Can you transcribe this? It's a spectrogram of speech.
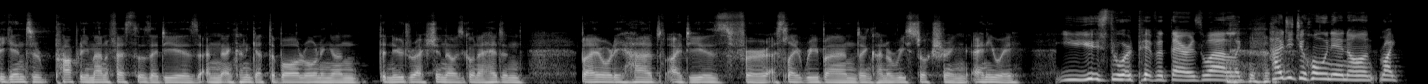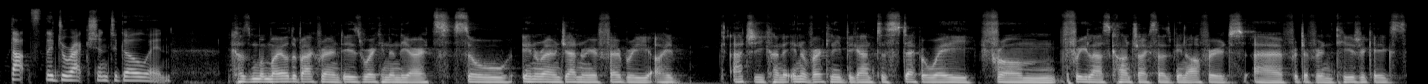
begin to properly manifest those ideas and, and kind of get the ball rolling on the new direction I was going to head in. But I already had ideas for a slight rebrand and kind of restructuring anyway. You used the word pivot there as well. Like, how did you hone in on, right, that's the direction to go in? Because my other background is working in the arts. So, in around January or February, I actually kind of inadvertently began to step away from freelance contracts I was being offered uh, for different theatre gigs.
